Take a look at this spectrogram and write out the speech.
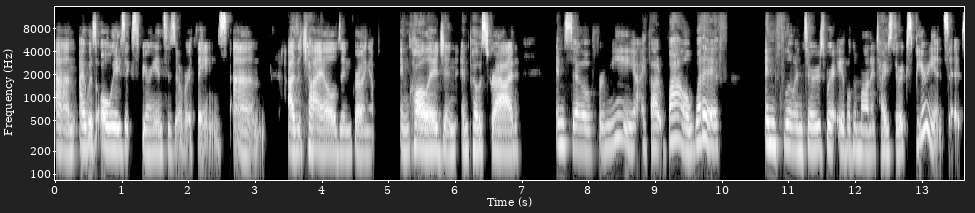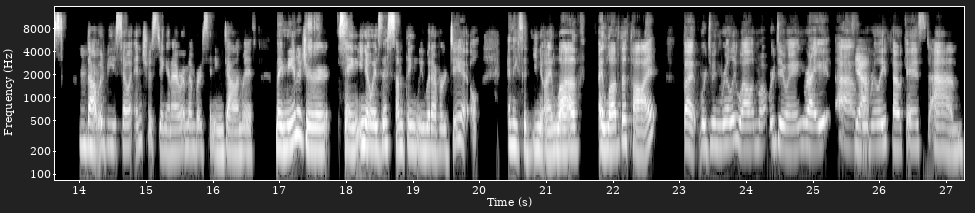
Um, I was always experiences over things um, as a child and growing up in college and, and post grad. And so for me, I thought, wow, what if influencers were able to monetize their experiences? Mm-hmm. That would be so interesting. And I remember sitting down with my manager saying, you know, is this something we would ever do? And they said, you know, I love, I love the thought, but we're doing really well in what we're doing, right? Um, yeah. We're really focused um,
